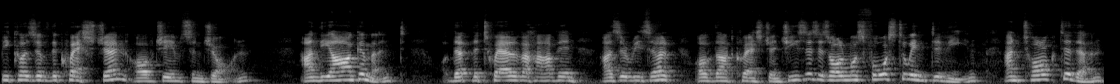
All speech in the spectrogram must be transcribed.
because of the question of James and John and the argument that the 12 are having as a result of that question. Jesus is almost forced to intervene and talk to them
